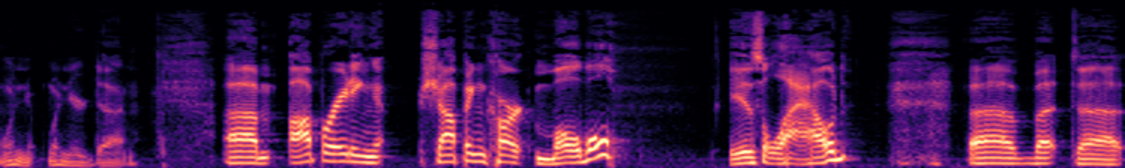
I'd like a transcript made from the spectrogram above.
when when you're done. Um, operating shopping cart mobile is allowed, uh, but uh,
